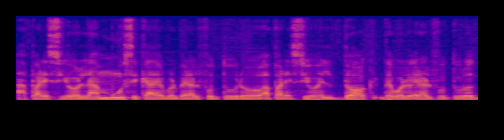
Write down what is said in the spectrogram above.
apareció la música de Volver al Futuro, apareció el doc de Volver al Futuro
